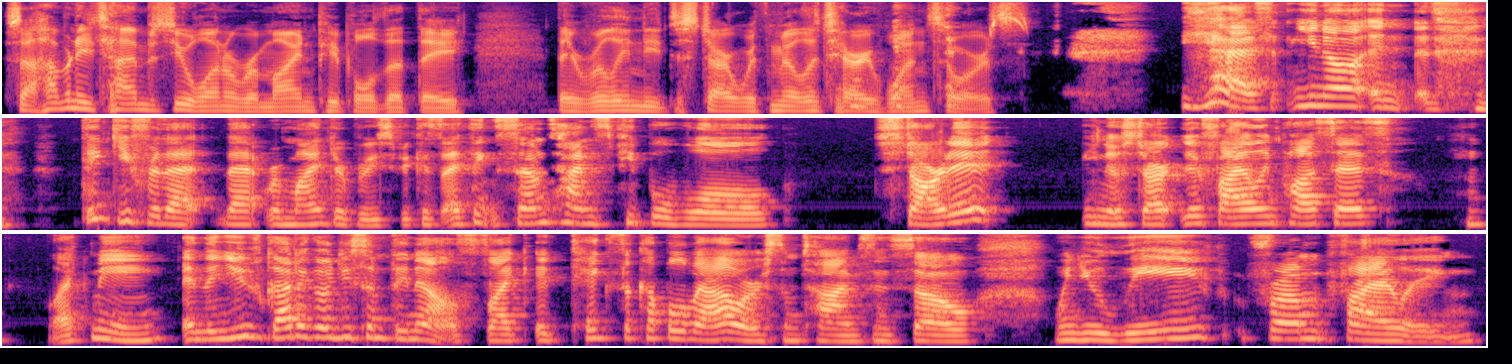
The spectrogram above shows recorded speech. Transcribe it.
So, how many times do you want to remind people that they they really need to start with military OneSource? yes, you know, and thank you for that that reminder, Bruce, because I think sometimes people will start it, you know, start their filing process like me, and then you've got to go do something else. Like it takes a couple of hours sometimes, and so when you leave from filing,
